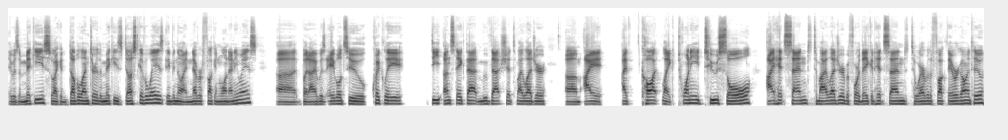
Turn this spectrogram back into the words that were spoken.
It was a Mickey, so I could double enter the Mickey's dust giveaways, even though I never fucking won anyways. Uh, but I was able to quickly de- unstake that, move that shit to my ledger. Um, I I caught like 22 SOL. I hit send to my ledger before they could hit send to wherever the fuck they were going to,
